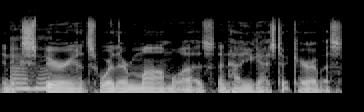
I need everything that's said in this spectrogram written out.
and Mhm. experience where their mom was and how you guys took care of us.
